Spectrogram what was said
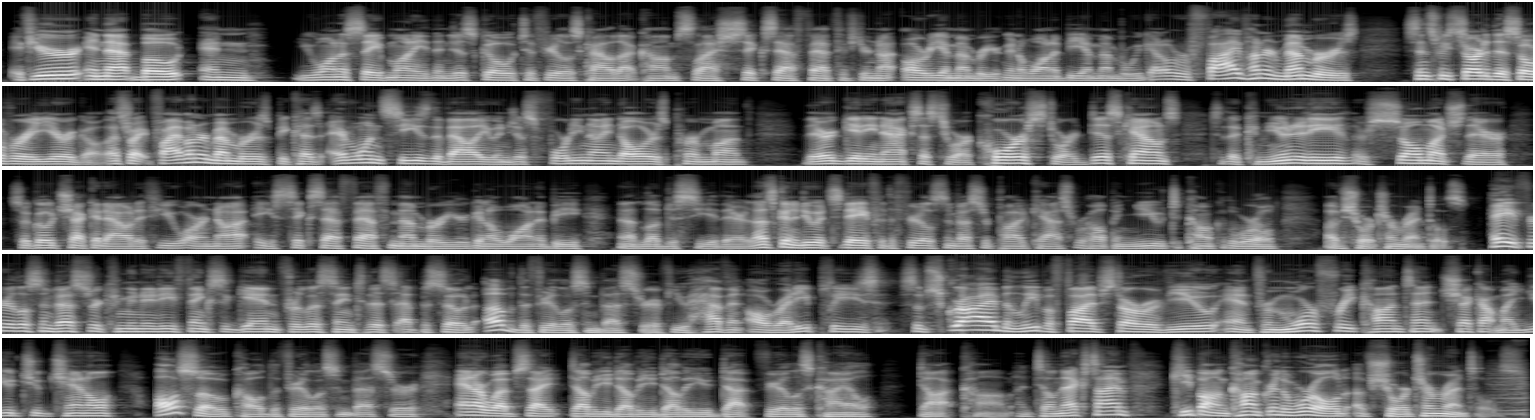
If you're in that boat and you want to save money, then just go to fearlesskyle.com slash 6FF. If you're not already a member, you're going to want to be a member. We got over 500 members since we started this over a year ago. That's right, 500 members because everyone sees the value in just $49 per month. They're getting access to our course, to our discounts, to the community. There's so much there. So go check it out. If you are not a 6FF member, you're going to want to be, and I'd love to see you there. That's going to do it today for the Fearless Investor Podcast. We're helping you to conquer the world of short term rentals. Hey, Fearless Investor community, thanks again for listening to this episode of The Fearless Investor. If you haven't already, please subscribe and leave a five star review. And for more free content, check out my YouTube channel, also called The Fearless Investor, and our website, www.fearlesskyle.com. Until next time, keep on conquering the world of short term rentals.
